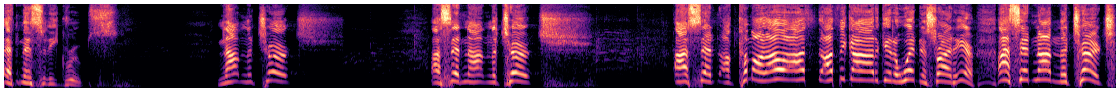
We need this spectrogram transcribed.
ethnicity groups. Not in the church. I said, not in the church. I said, oh, come on, I, I, I, think I ought to get a witness right here. I said, not in the church.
